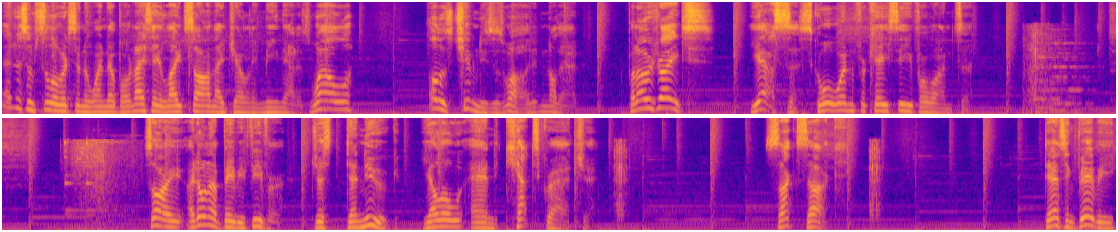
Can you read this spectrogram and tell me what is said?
And just some silhouettes in the window, but when I say lights on, I generally mean that as well. Oh, there's chimneys as well, I didn't know that. But I was right! Yes, score one for KC for once. Sorry, I don't have baby fever, just dengue, yellow, and cat scratch. Suck, suck. Dancing baby?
